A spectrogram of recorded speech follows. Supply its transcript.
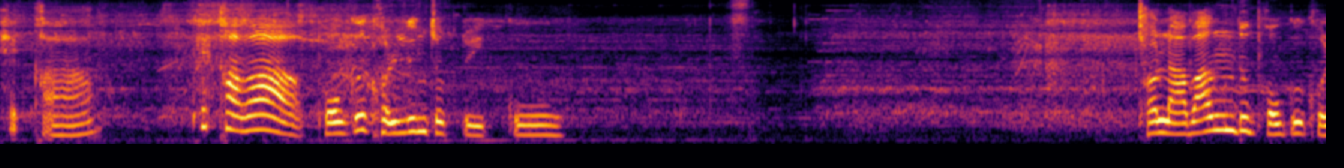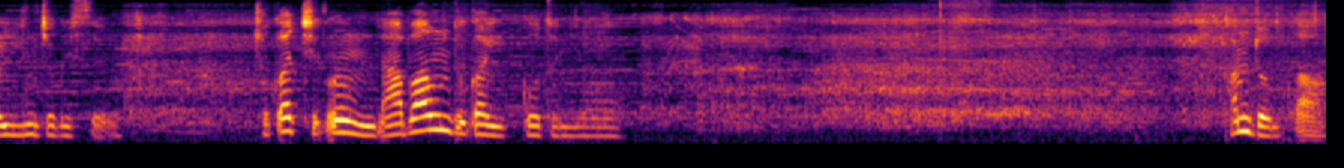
페카. 페카가 버그 걸린 적도 있고 저 라바운드 버그 걸린 적 있어요. 제가 지금 라바운드가 있거든요. 감전 따.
